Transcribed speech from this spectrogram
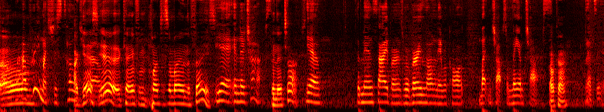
I Um, pretty much just told I you. guess, though. yeah, it came from punching somebody in the face Yeah, in their chops. in their chops. Yeah. The men's sideburns were very long. They were called mutton chops or lamb chops. Okay. That's it.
